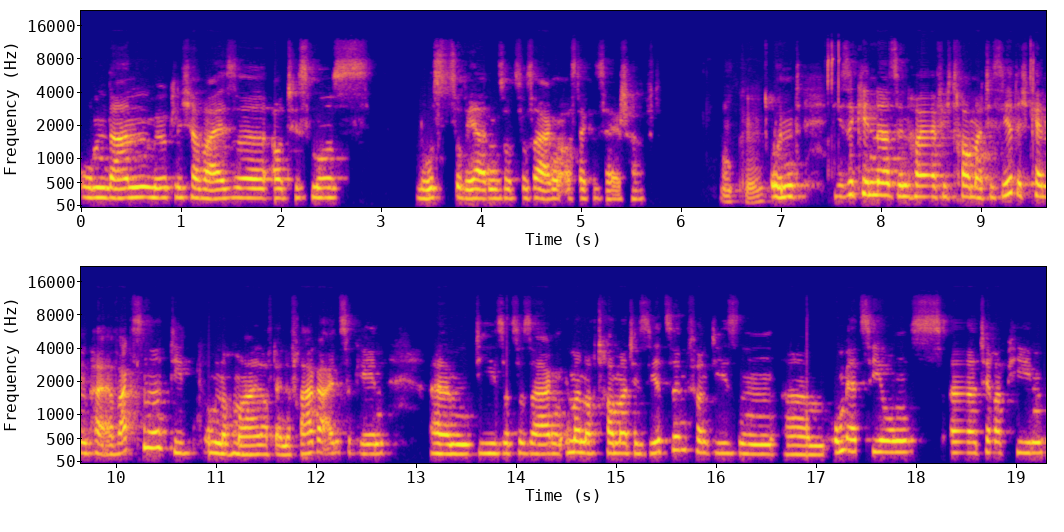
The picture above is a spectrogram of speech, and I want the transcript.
um dann möglicherweise Autismus loszuwerden, sozusagen aus der Gesellschaft. Okay. Und diese Kinder sind häufig traumatisiert. Ich kenne ein paar Erwachsene, die, um nochmal auf deine Frage einzugehen, ähm, die sozusagen immer noch traumatisiert sind von diesen ähm, Umerziehungstherapien.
